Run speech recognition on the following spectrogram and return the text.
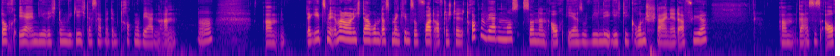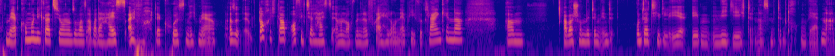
doch eher in die Richtung, wie gehe ich das halt mit dem Trockenwerden an? Ne? Ähm, da geht es mir immer noch nicht darum, dass mein Kind sofort auf der Stelle trocken werden muss, sondern auch eher so, wie lege ich die Grundsteine dafür, ähm, da ist es auch mehr Kommunikation und sowas, aber da heißt es einfach der Kurs nicht mehr. Also äh, doch, ich glaube, offiziell heißt er immer noch Windelfrei Hello Nappy für Kleinkinder. Ähm, aber schon mit dem In Untertitel eben, wie gehe ich denn das mit dem Trockenwerden an?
